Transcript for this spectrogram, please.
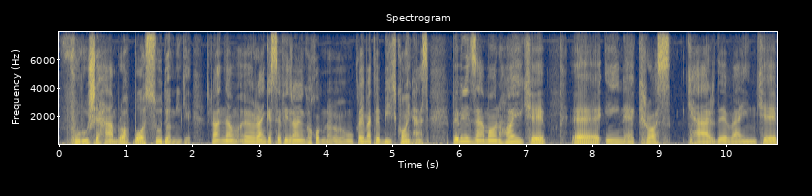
فروش همراه با سود رو میگه. رنگ سفید رنگ خب قیمت بیت کوین هست. ببینید زمانهایی که این کراس کرده و اینکه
